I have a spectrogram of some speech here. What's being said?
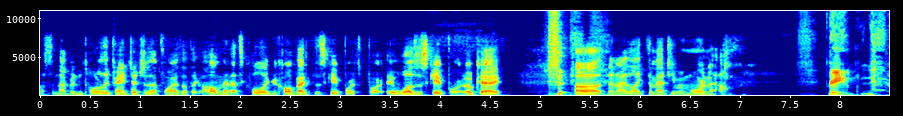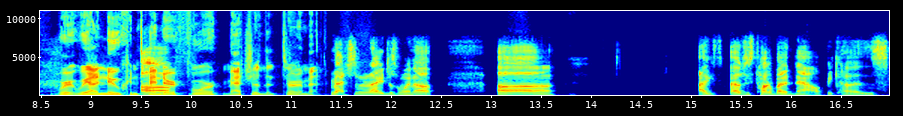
Must have not been totally paying attention at that point. I thought like, oh man, that's cool. Like a call back to the skateboards part. It was a skateboard. Okay. uh, then I like the match even more now. Great. We're, we got a new contender for match of the tournament. match of the night just went up. Uh, I I'll just talk about it now because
